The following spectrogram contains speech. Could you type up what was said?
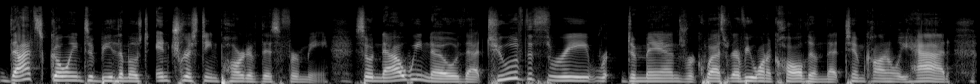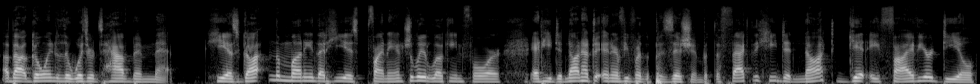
that's going to be the most interesting part of this for me. So now we know that two of the three re- demands, requests, whatever you want to call them, that Tim Connolly had about going to the Wizards have been met. He has gotten the money that he is financially looking for, and he did not have to interview for the position. But the fact that he did not get a five year deal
